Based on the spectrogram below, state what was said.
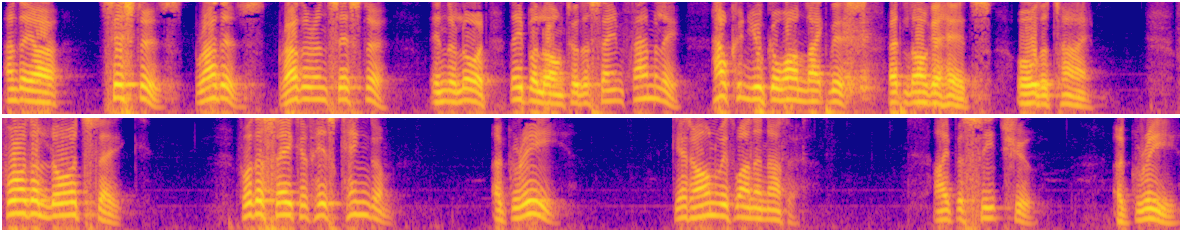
and they are sisters, brothers, brother and sister in the Lord. They belong to the same family. How can you go on like this at loggerheads all the time? For the Lord's sake, for the sake of his kingdom, agree. Get on with one another. I beseech you agree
